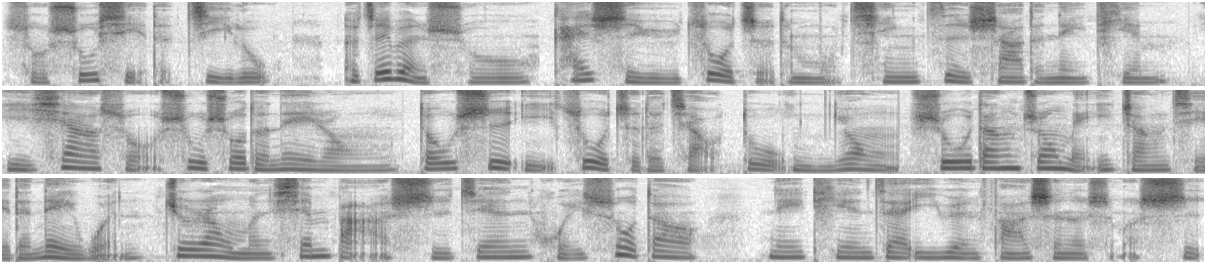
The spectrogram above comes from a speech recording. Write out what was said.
所书写的记录。而这本书开始于作者的母亲自杀的那天。以下所述说的内容都是以作者的角度引用书当中每一章节的内文。就让我们先把时间回溯到那天在医院发生了什么事。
